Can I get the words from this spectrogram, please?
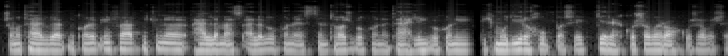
شما تربیت می‌کنید این فرد می‌تونه حل مسئله بکنه استنتاج بکنه تحلیل بکنه یک مدیر خوب باشه یک گرهکشا و راهکشا باشه.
